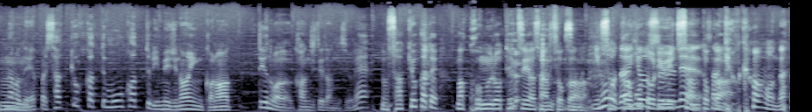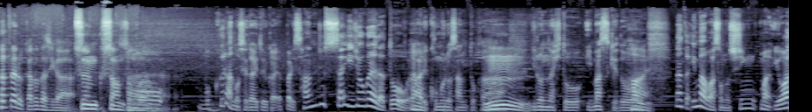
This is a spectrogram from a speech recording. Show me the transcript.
うん。なのでやっぱり作曲家って儲かってるイメージないんかなっていうのは感じてたんですよね。作曲家って、まあ、小室哲哉さんとか 日本を代表する、ね、坂本龍一さんとか。作曲家も名だたる方たちがつんくさんとか。僕らの世代というかやっぱり30歳以上ぐらいだとい。やはり小室さんとか、うん。いろんな人いますけど、はい。なんか今はその新、まあ、夜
